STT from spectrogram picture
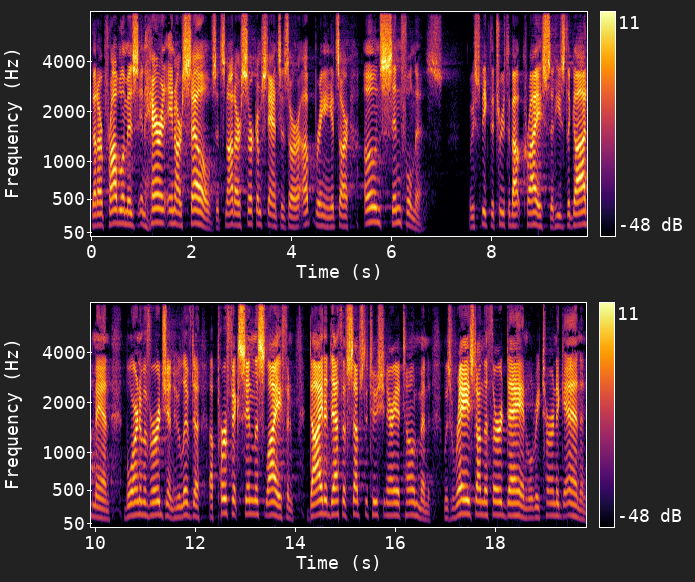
that our problem is inherent in ourselves. It's not our circumstances or our upbringing, it's our own sinfulness. We speak the truth about Christ, that He's the God man, born of a virgin, who lived a, a perfect, sinless life and died a death of substitutionary atonement, was raised on the third day, and will return again. And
